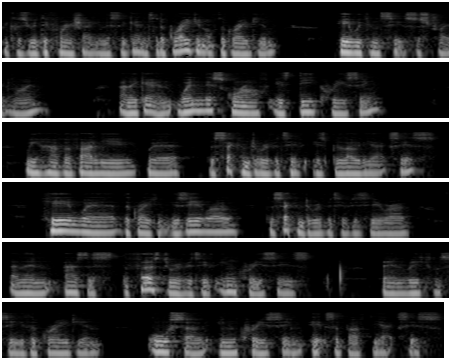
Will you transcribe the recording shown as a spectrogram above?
because you're differentiating this again to the gradient of the gradient. Here we can see it's a straight line. And again, when this graph is decreasing, we have a value where the second derivative is below the axis. Here where the gradient is zero, the second derivative is zero. And then as this, the first derivative increases, then we can see the gradient also increasing, it's above the axis.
